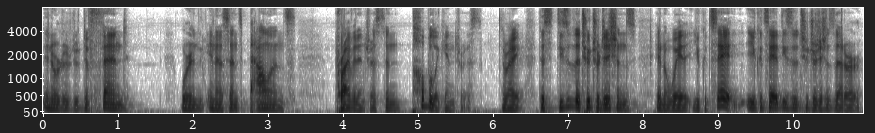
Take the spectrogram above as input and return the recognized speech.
in order to defend or in, in a sense balance private interest and public interest right? This these are the two traditions in a way that you could say you could say these are the two traditions that are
